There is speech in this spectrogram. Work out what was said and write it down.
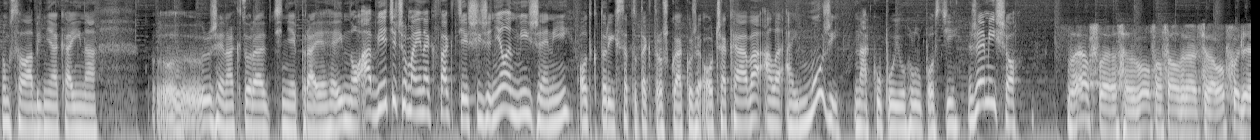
To musela byť nejaká iná uh, žena, ktorá ti nepraje, hej. No a viete, čo ma inak fakt teší, že nielen my ženy, od ktorých sa to tak trošku akože očakáva, ale aj muži nakupujú hlúposti. Že, Mišo? No jasné, bol som samozrejme včera v obchode,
